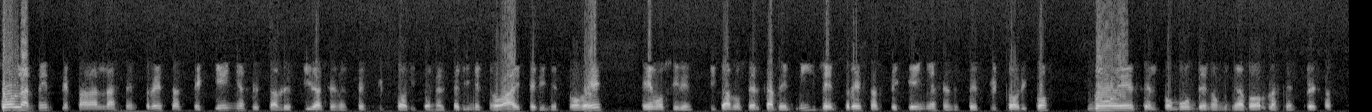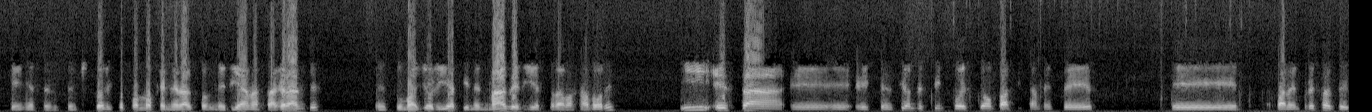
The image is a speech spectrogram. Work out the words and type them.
solamente para las empresas pequeñas establecidas en el centro histórico, en el perímetro A y perímetro B. Hemos identificado cerca de mil empresas pequeñas en el centro histórico no es el común denominador las empresas pequeñas en el centro histórico, por lo general son medianas a grandes, en su mayoría tienen más de 10 trabajadores y esta eh, eh, extensión de este impuesto básicamente es eh, para empresas de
